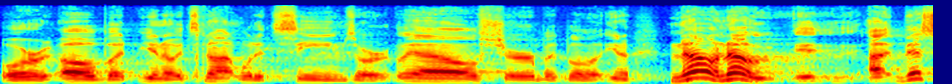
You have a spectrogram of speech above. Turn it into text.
or oh but you know it's not what it seems or well sure but blah, blah. you know. No no it, uh, this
